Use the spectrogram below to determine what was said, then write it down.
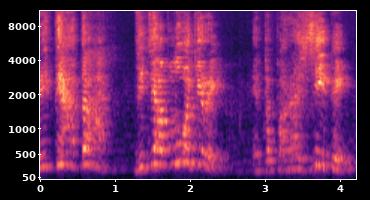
Ребята, видеоблогеры — это паразиты.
